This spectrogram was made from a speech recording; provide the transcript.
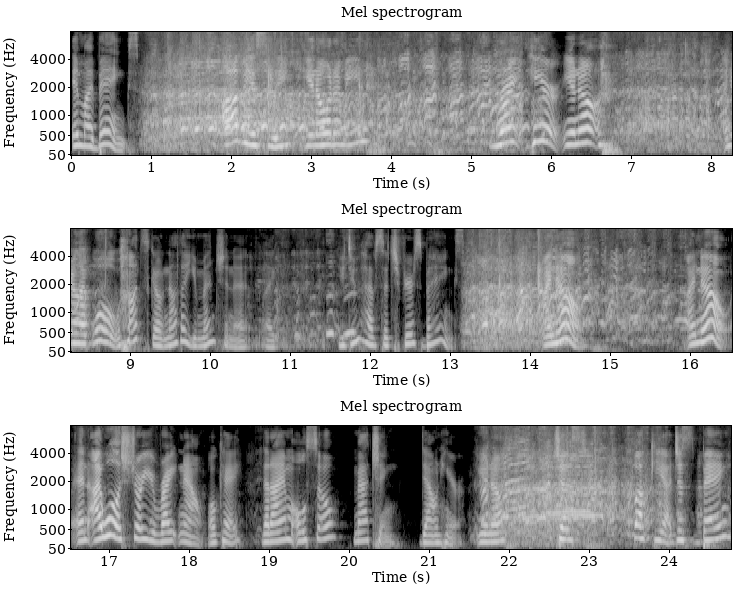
in my bangs. Obviously, you know what I mean? right here, you know? And you're like, whoa, Otsko, now that you mention it, like, you do have such fierce bangs. I know. I know. And I will assure you right now, okay, that I am also matching down here, you know? just, fuck yeah, just bang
